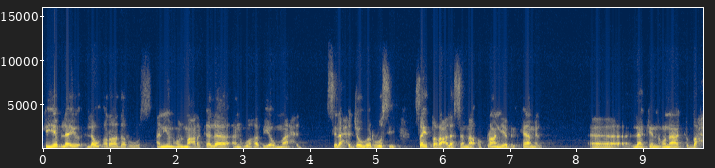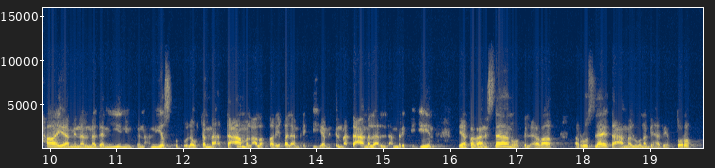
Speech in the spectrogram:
كييف لو أراد الروس أن ينهوا المعركة لانهوها بيوم واحد، السلاح الجوي الروسي سيطر على سماء أوكرانيا بالكامل. آه، لكن هناك ضحايا من المدنيين يمكن أن يسقطوا لو تم التعامل على الطريقة الأمريكية مثل ما تعامل الأمريكيين في أفغانستان وفي العراق، الروس لا يتعاملون بهذه الطرق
